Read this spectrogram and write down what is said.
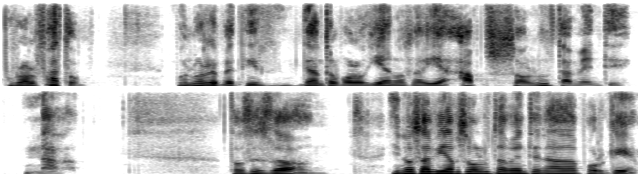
por olfato. Vuelvo a repetir, de antropología no sabía absolutamente nada. Entonces, ah, y no sabía absolutamente nada porque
